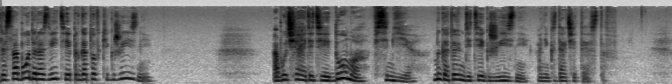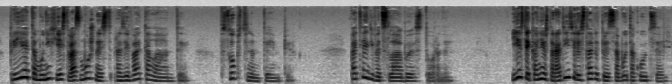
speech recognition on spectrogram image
Для свободы, развития и подготовки к жизни? Обучая детей дома, в семье, мы готовим детей к жизни, а не к сдаче тестов. При этом у них есть возможность развивать таланты в собственном темпе, подтягивать слабые стороны. Если, конечно, родители ставят перед собой такую цель.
